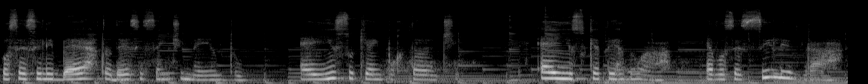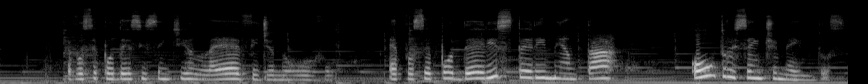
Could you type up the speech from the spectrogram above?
você se liberta desse sentimento. É isso que é importante. É isso que é perdoar. É você se livrar. É você poder se sentir leve de novo. É você poder experimentar outros sentimentos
